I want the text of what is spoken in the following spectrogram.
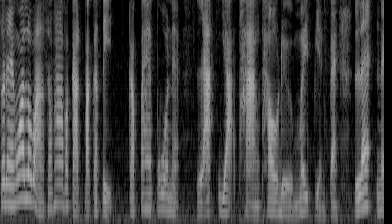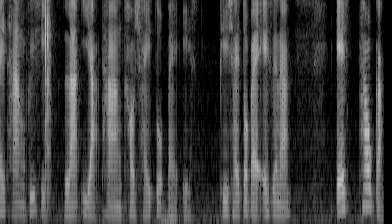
แสดงว่าระหว่างสภาพอากาศปกติกับแปรปรวนเนี่ยระยะทางเท่าเดิมไม่เปลี่ยนแปลง และในทางฟิสิกส์ระยะทางเขาใช้ตัวแปร s พี่ใช้ตัวแปร s เลยนะ s เท่ากับ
